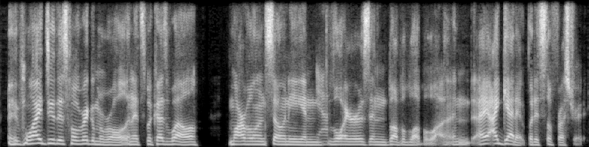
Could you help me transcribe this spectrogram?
Why do this whole rigmarole? And it's because well, Marvel and Sony and yeah. lawyers and blah blah blah blah blah. And I, I get it, but it's still frustrating.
